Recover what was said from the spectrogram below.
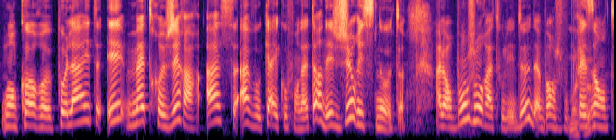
ou encore euh, Polite et maître Gérard Haas, avocat et cofondateur des Jurisnotes. Alors bonjour à tous les deux. D'abord, je vous présente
